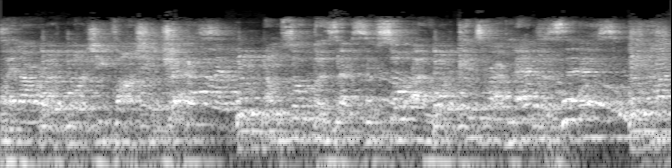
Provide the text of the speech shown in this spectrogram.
when I rock my Givenchy dress. I'm so possessive, so I rock his rap necklaces.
